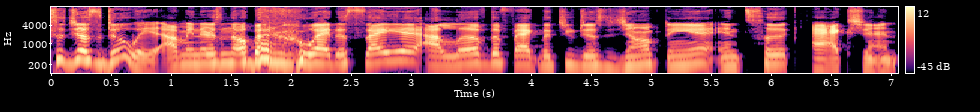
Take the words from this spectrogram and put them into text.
to just do it. I mean, there's no better way to say it. I love the fact that you just jumped in and took action.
